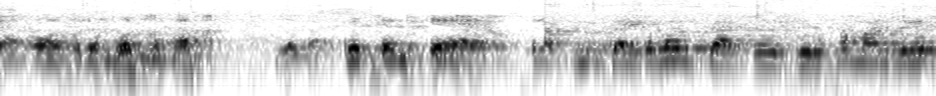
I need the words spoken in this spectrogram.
กับออจะลงพ้นนะครับ แล้วก็เป็นกันแก้วดีใจกำลังจะเกิดขึ้นเข้ามาเย็ด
